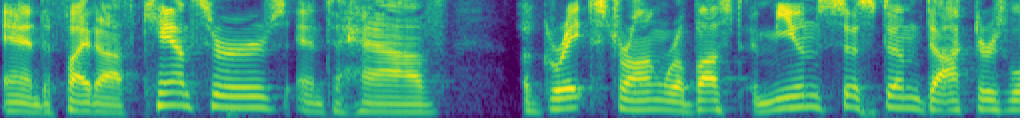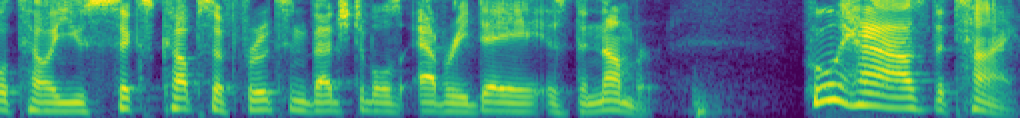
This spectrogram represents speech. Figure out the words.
and to fight off cancers and to have a great, strong, robust immune system. Doctors will tell you six cups of fruits and vegetables every day is the number. Who has the time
